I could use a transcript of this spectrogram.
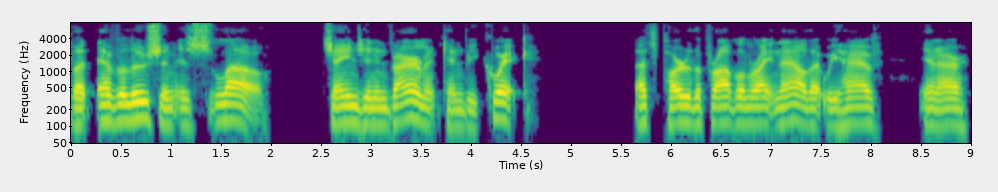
But evolution is slow. Change in environment can be quick. That's part of the problem right now that we have in our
